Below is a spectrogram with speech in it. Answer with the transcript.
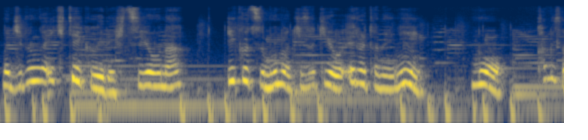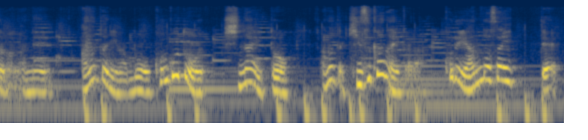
まあ、自分が生きていく上で必要ないくつもの気づきを得るためにもう神様がねあなたにはもうこういうことをしないとあなた気づかないからこれやんなさいって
